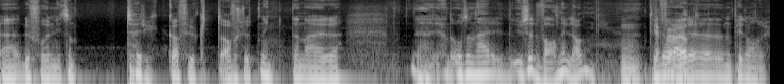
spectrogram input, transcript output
uh, du får en litt sånn tørka fruktavslutning. Den er, eh, og den er usedvanlig lang mm. til å være at, en pinot noir.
